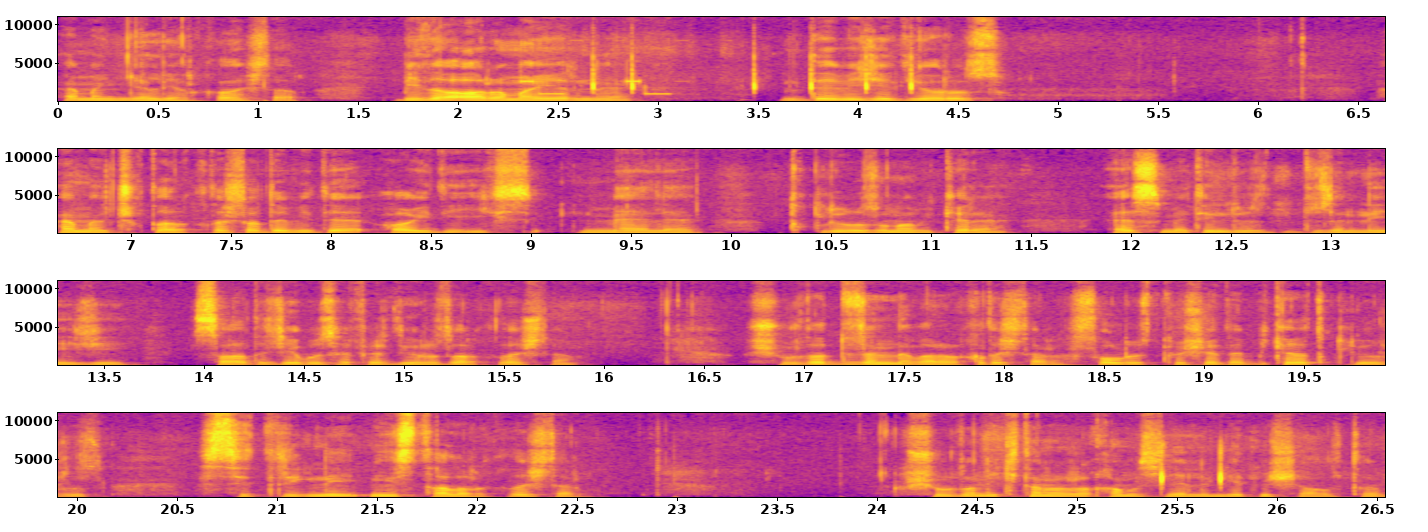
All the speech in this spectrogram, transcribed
hemen geldi arkadaşlar. Bir daha arama yerine device diyoruz. Hemen çıktı arkadaşlar. Devide ID XML tıklıyoruz ona bir kere. S metin düz- düzenleyici. Sadece bu sefer diyoruz arkadaşlar. Şurada düzenle var arkadaşlar. Sol üst köşede bir kere tıklıyoruz. Strigne install arkadaşlar. Şuradan iki tane rakamı silelim. 76.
